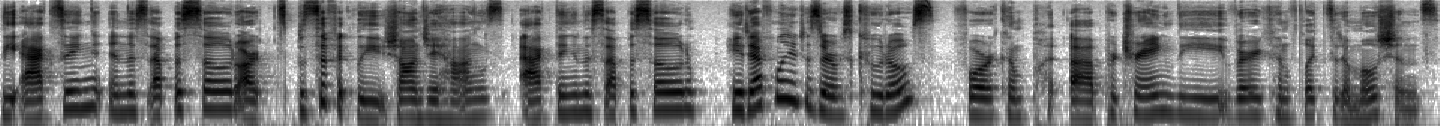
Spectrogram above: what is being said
the acting in this episode, or specifically Zhang Zhehan's acting in this episode, he definitely deserves kudos for comp- uh, portraying the very conflicted emotions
